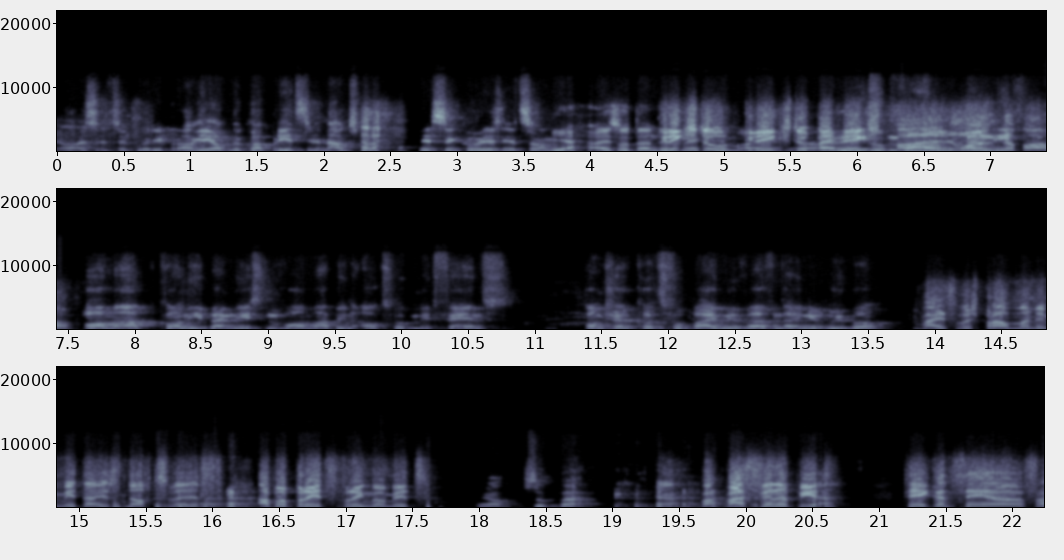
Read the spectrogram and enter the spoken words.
Ja, also jetzt eine gute Frage. Ich habe noch keine Brezen in Augsburg, deswegen kann ich das nicht sagen. Ja, also dann das kriegst du, Mal. Kriegst ja. du beim nächsten Mal. Wunderbar. Warm-up, Conny, beim nächsten Warm-up in Augsburg mit Fans. Komm schon kurz vorbei, wir werfen da eine rüber. Weißwurst brauchen wir nicht mehr, da ist nach zwölf, aber Brez bringen wir mit. Ja, super. Ja. Was für ein Bier? Tegernseher, Frau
